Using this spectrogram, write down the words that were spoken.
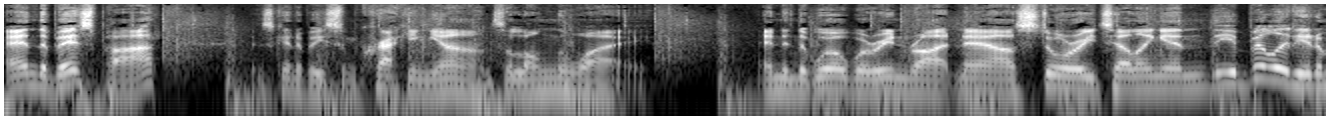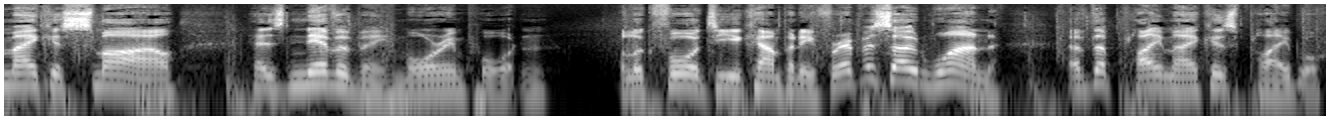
And the best part, there's going to be some cracking yarns along the way. And in the world we're in right now, storytelling and the ability to make us smile has never been more important. I look forward to your company for episode one of the Playmakers Playbook.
